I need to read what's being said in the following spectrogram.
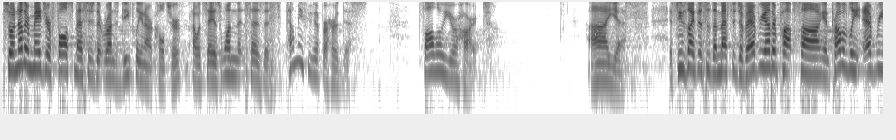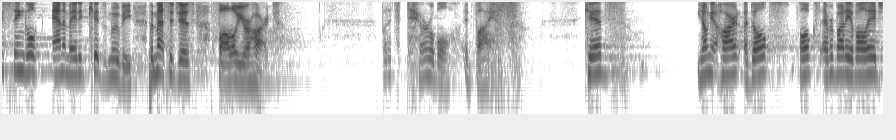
So, another major false message that runs deeply in our culture, I would say, is one that says this. Tell me if you've ever heard this follow your heart. Ah, yes. It seems like this is the message of every other pop song and probably every single animated kids movie. The message is follow your heart. But it's terrible advice. Kids, young at heart, adults, folks, everybody of all age,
